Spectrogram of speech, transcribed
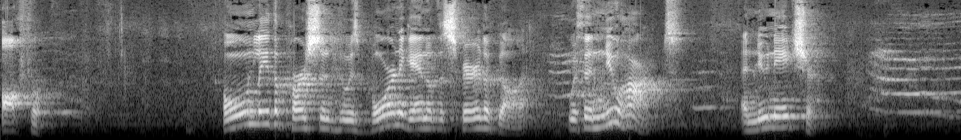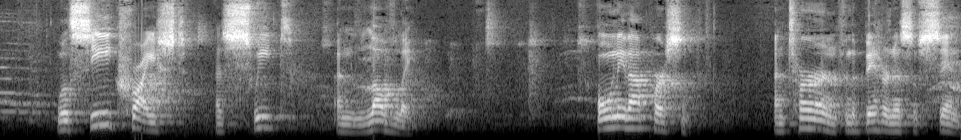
awful. Only the person who is born again of the Spirit of God, with a new heart, a new nature, will see Christ as sweet and lovely. Only that person, and turn from the bitterness of sin.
